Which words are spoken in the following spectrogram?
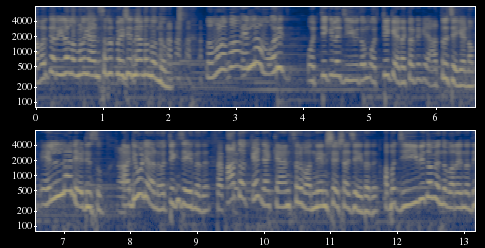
അവർക്കറിയില്ല നമ്മൾ ക്യാൻസർ പേഷ്യന്റ് ആണെന്നൊന്നും. നമ്മളപ്പോ എല്ലാം ഒരു ഒറ്റയ്ക്കുള്ള ജീവിതം ഒറ്റയ്ക്ക് ഇടക്കൊക്കെ യാത്ര ചെയ്യണം. എല്ലാ ലേഡീസും അടിപൊളിയാണ് ഒറ്റയ്ക്ക് ചെയ്യുന്നത്. അതൊക്കെ ഞാൻ ക്യാൻസർ വന്നതിന് ശേഷമാണ് ചെയ്തത്. അപ്പൊ ജീവിതം എന്ന് പറയുന്നത്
